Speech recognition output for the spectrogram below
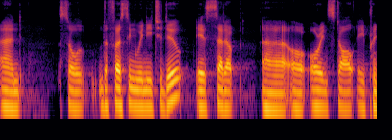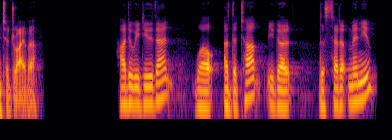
And so the first thing we need to do is set up uh, or, or install a printer driver. How do we do that? Well, at the top, you got the setup menu.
